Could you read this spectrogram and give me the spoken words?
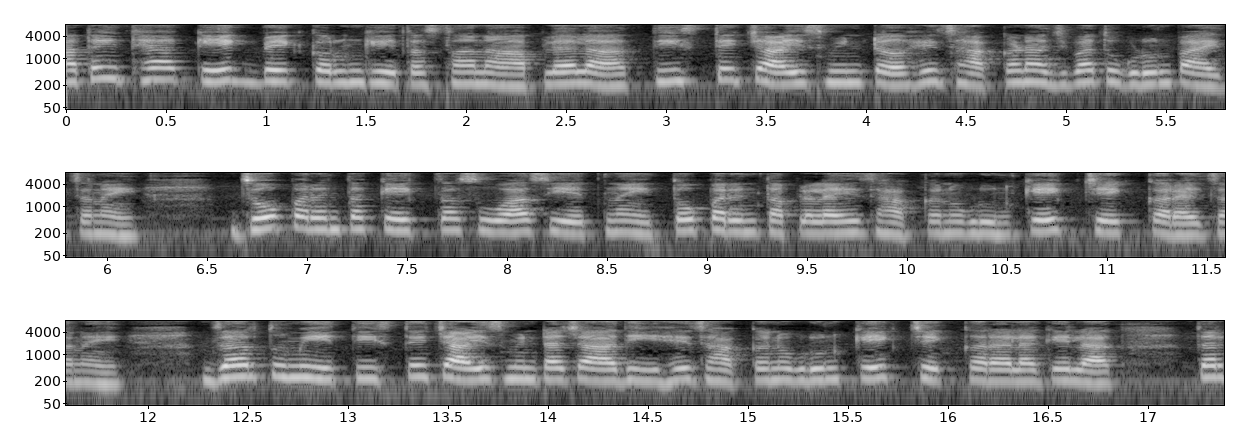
आता इथे हा केक बेक करून घेत असताना आपल्याला तीस ते चाळीस मिनटं हे झाकण अजिबात उघडून पाहायचं नाही. जोपर्यंत केकचा सुवास येत नाही तोपर्यंत आपल्याला हे झाकण उघडून केक चेक करायचा नाही. जर तुम्ही तीस ते चाळीस मिनटाच्या आधी हे झाकण उघडून केक चेक करायला गेलात तर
